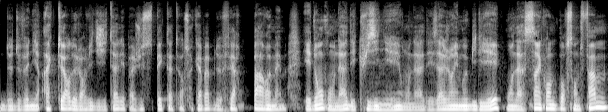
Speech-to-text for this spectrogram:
de devenir acteurs de leur vie digitale et pas juste spectateurs, soient capables de faire par eux-mêmes. Et donc, on a des cuisiniers, on a des agents immobiliers, on a 50% de femmes.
